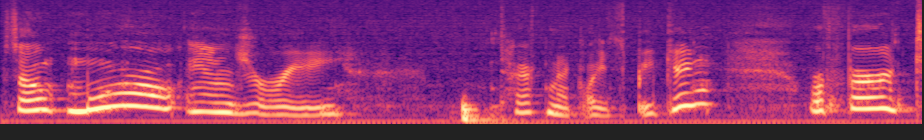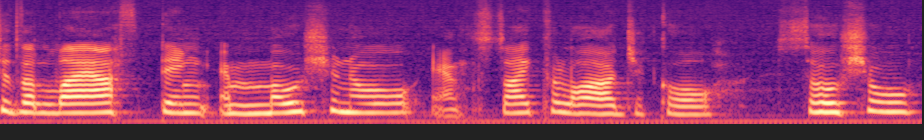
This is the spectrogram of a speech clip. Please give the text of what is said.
So, moral injury, technically speaking, refers to the lasting emotional and psychological, social,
